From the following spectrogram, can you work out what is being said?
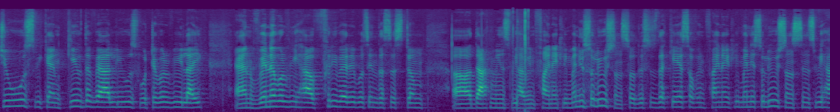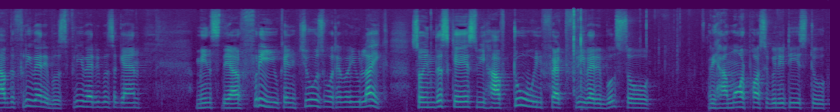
choose, we can give the values whatever we like and whenever we have free variables in the system uh, that means we have infinitely many solutions. So, this is the case of infinitely many solutions since we have the free variables. Free variables again means they are free you can choose whatever you like. So, in this case we have two in fact free variables. So, we have more possibilities to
